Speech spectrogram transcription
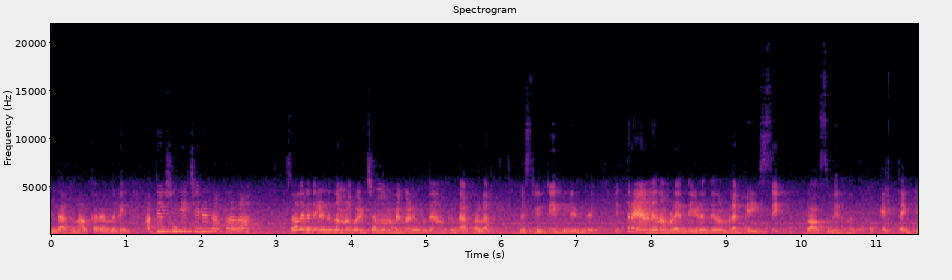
ഉണ്ടാക്കുന്ന ആൾക്കാരാണെങ്കിൽ അത്യാവശ്യം കീച്ചേന് ഉണ്ടാക്കാനുള്ള സാധനം ഇതിലുണ്ട് നമ്മൾ മേടിച്ച എമൗണ്ടിനെക്കാളും കൂടുതൽ നമുക്ക് ഉണ്ടാക്കാനുള്ള ഫെസിലിറ്റി ഇതിലുണ്ട്. ഇത്രയാണ് നമ്മൾ എന്ത് ചെയ്യണത്? നമ്മുടെ ബേസിക് ക്ലാസ് വരുന്നത്. Okay thank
